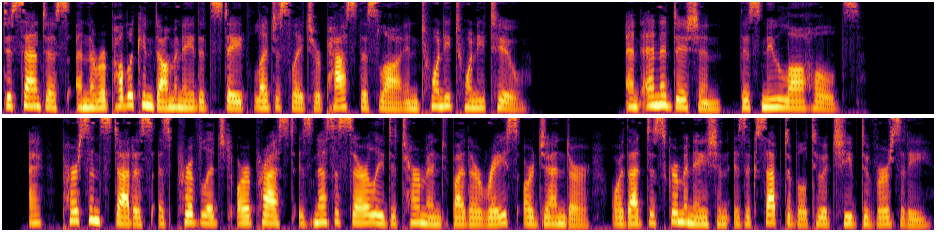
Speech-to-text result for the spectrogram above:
DeSantis and the Republican dominated state legislature passed this law in 2022. And in addition, this new law holds a person's status as privileged or oppressed is necessarily determined by their race or gender, or that discrimination is acceptable to achieve diversity.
